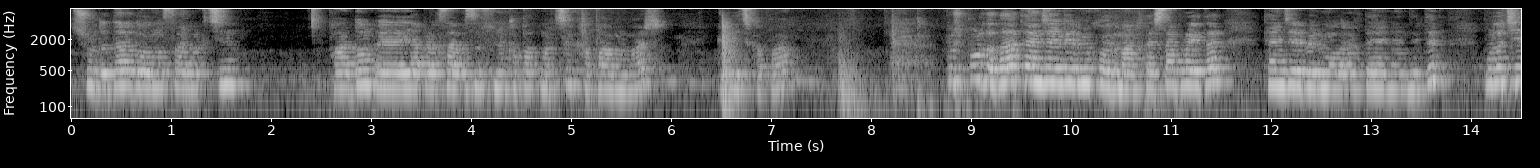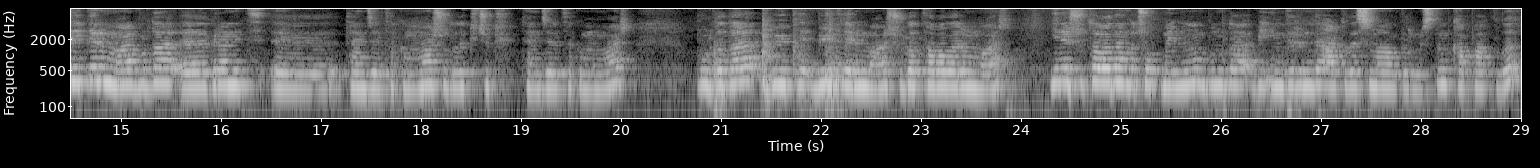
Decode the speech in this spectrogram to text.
Şurada da dolma sarmak için pardon e, yaprak sarmasının üstünü kapatmak için kapağım var. Güveç kapağı. Bu- Burada da tencerelerimi koydum arkadaşlar. Burayı da tencere bölümü olarak değerlendirdim. Burada çeliklerim var. Burada e, granit e, tencere takımım var. Şurada da küçük tencere takımım var. Burada da büyük, büyüklerim var. Şurada tavalarım var. Yine şu tavadan da çok memnunum. Bunu da bir indirimde arkadaşıma aldırmıştım. Kapaklı.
